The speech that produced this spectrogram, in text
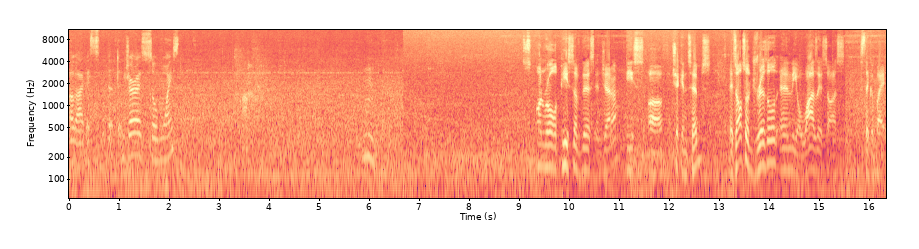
Oh god, it's, the, the injera is so moist. Ah. unroll a piece of this injera, piece of chicken tibs. It's also drizzled in the awaze sauce. Let's take a bite.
